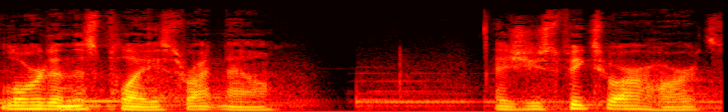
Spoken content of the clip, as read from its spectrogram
Lord, in this place right now, as you speak to our hearts,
